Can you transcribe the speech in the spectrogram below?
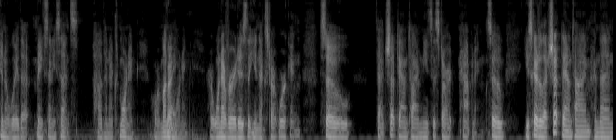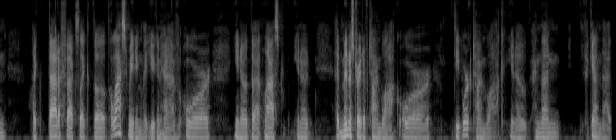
in a way that makes any sense uh, the next morning or Monday Right. morning or whenever it is that you next start working. So that shutdown time needs to start happening. So you schedule that shutdown time and then like that affects like the the last meeting that you can have or you know that last you know administrative time block or deep work time block you know and then again that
